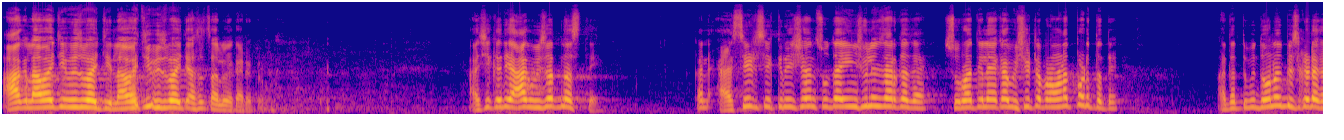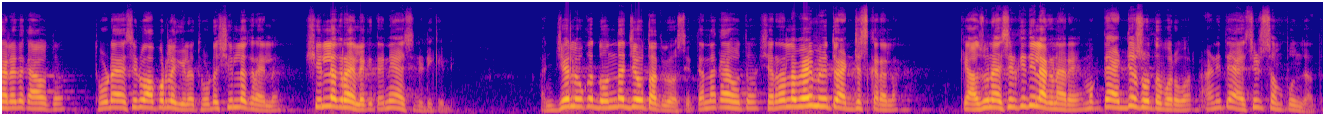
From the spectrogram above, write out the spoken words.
आग लावायची विजवायची लावायची विजवायची असं चालू आहे कार्यक्रम. अशी कधी आग विझत नसते. कारण ॲसिड सिक्रिशनसुद्धा इन्शुलिनसारखंच आहे. सुरुवातीला एका विशिष्ट प्रमाणात पडतं ते. आता तुम्ही दोनच बिस्किटं खाल्या तर काय होतं? थोडं ॲसिड वापरलं गेलं थोडं शिल्लक राहिलं. शिल्लक राहिलं की त्याने ॲसिडिटी केली. आणि जे लोक दोनदाच जेवतात व्यवस्थित त्यांना काय होतं? शरीराला वेळ मिळतो ॲडजस्ट करायला. की अजून ॲसिड किती लागणार आहे? मग ते ॲडजस्ट होतं बरोबर आणि ते ॲसिड संपून जातं.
